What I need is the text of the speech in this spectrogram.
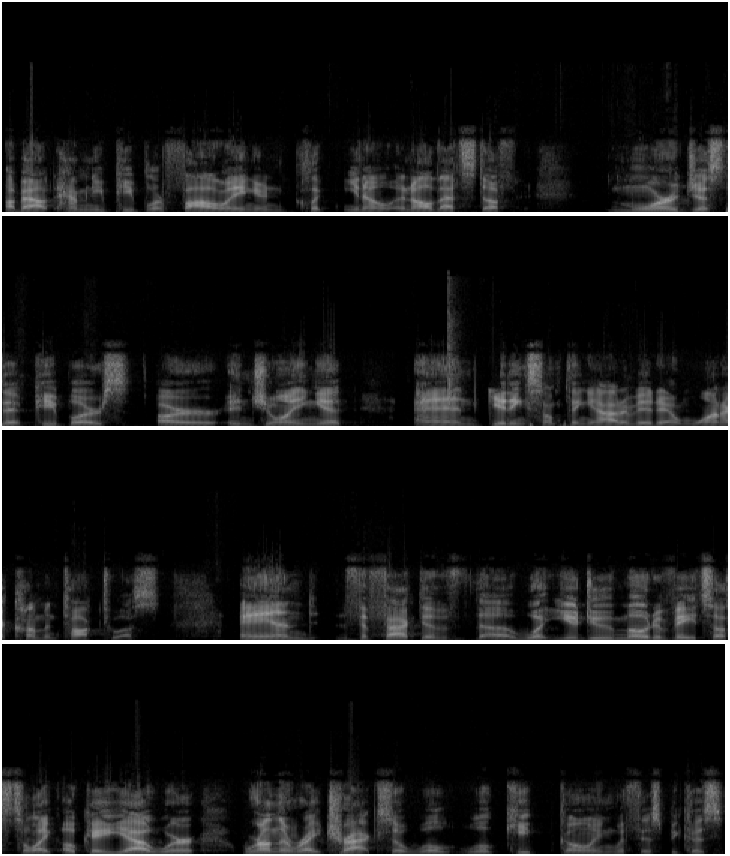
about how many people are following and click, you know, and all that stuff more just that people are are enjoying it and getting something out of it and want to come and talk to us. And the fact of the, what you do motivates us to like, okay, yeah, we're we're on the right track, so we'll we'll keep going with this because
